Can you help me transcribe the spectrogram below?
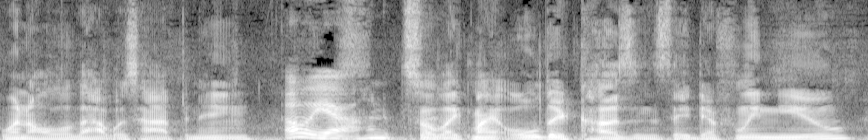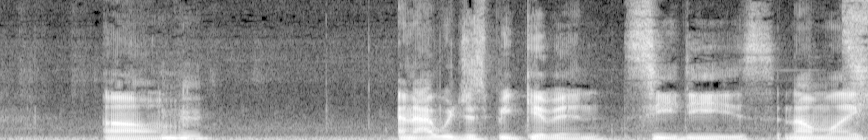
when all of that was happening. Oh yeah, 100%. So like my older cousins, they definitely knew. Um, Mm-hmm. And I would just be given CDs, and I'm like,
